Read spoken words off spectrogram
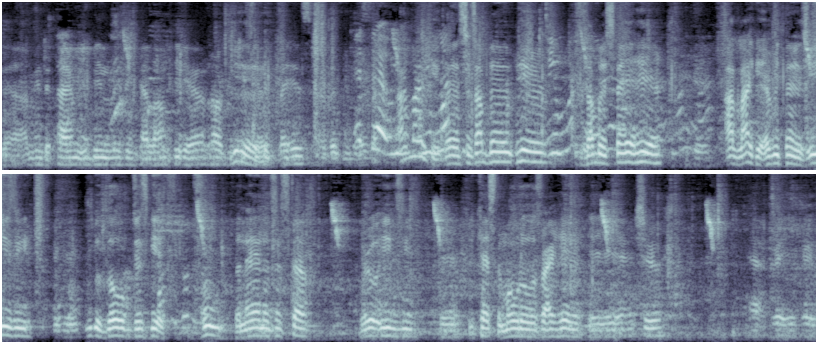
the I mean the time you've been living along here, how do you see Yeah. the place? I like it, man. Since I've been here, since I've been staying here, I like it. Everything is easy. You could go just get fruit, bananas and stuff. Real easy. Yeah. You catch the motos right here. Yeah, yeah, yeah, sure. Yeah, great, great.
